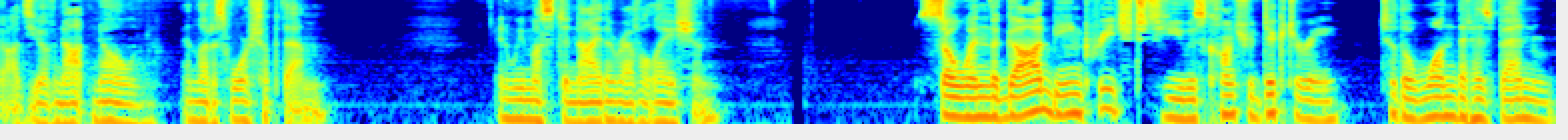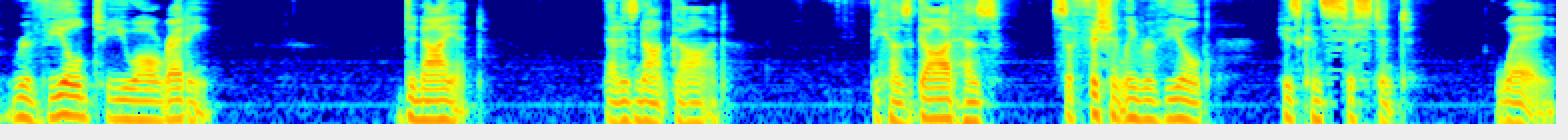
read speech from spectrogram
gods you have not known, and let us worship them. And we must deny the revelation. So when the God being preached to you is contradictory to the one that has been revealed to you already, deny it. That is not God. Because God has sufficiently revealed his consistent way.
